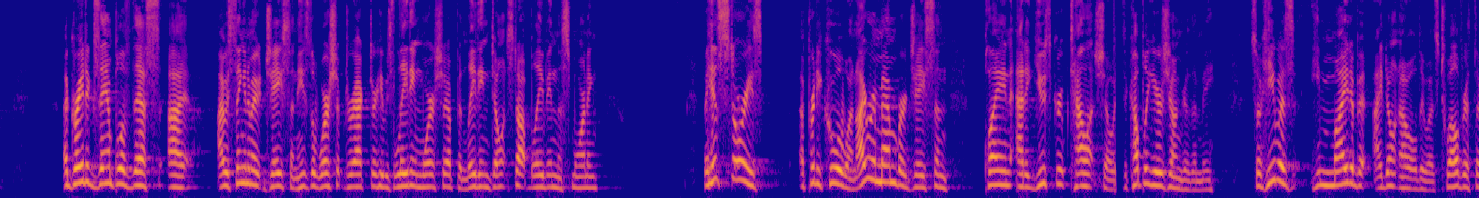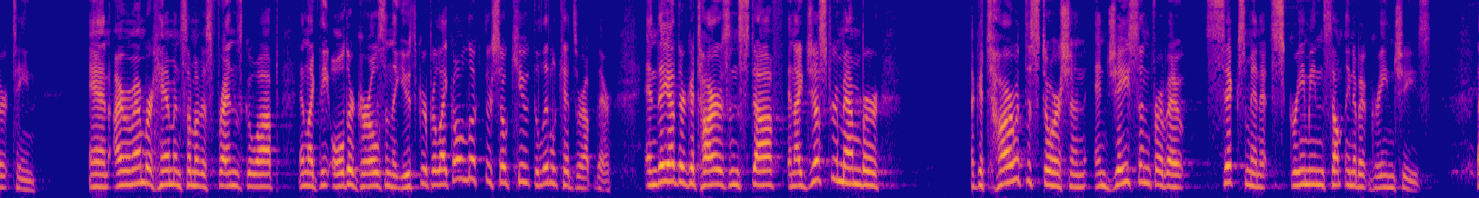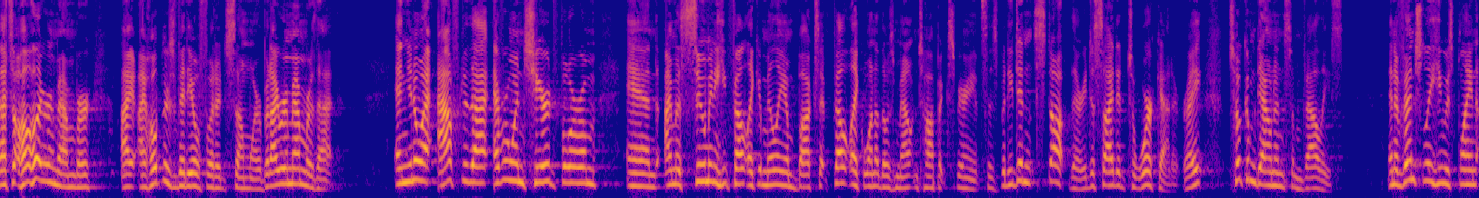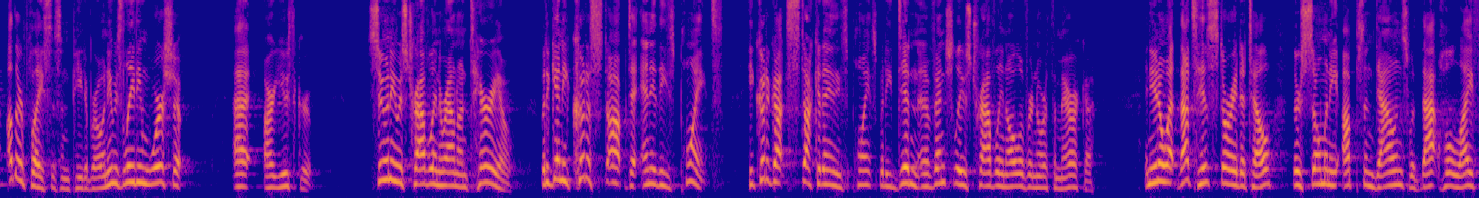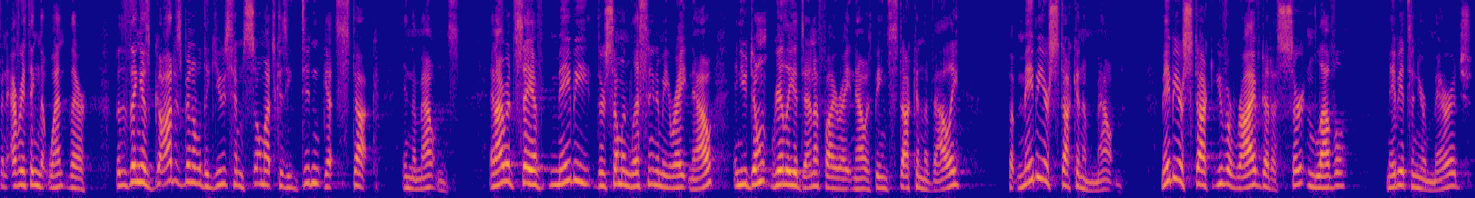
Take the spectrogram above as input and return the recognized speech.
A great example of this, uh, I was thinking about Jason. He's the worship director. He was leading worship and leading Don't Stop Believing this morning. But his story's a pretty cool one. I remember Jason playing at a youth group talent show. He's a couple years younger than me. So he was, he might have been, I don't know how old he was, 12 or 13. And I remember him and some of his friends go up, and like the older girls in the youth group are like, oh, look, they're so cute. The little kids are up there. And they had their guitars and stuff. And I just remember a guitar with distortion and Jason for about six minutes screaming something about green cheese. That's all I remember. I, I hope there's video footage somewhere, but I remember that. And you know what? After that, everyone cheered for him. And I'm assuming he felt like a million bucks. It felt like one of those mountaintop experiences. But he didn't stop there. He decided to work at it, right? Took him down in some valleys. And eventually he was playing other places in Peterborough and he was leading worship at our youth group. Soon he was traveling around Ontario But again, he could have stopped at any of these points. He could have got stuck at any of these points, but he didn't. And eventually he was traveling all over North America. And you know what? That's his story to tell. There's so many ups and downs with that whole life and everything that went there. But the thing is, God has been able to use him so much because he didn't get stuck in the mountains. And I would say if maybe there's someone listening to me right now and you don't really identify right now as being stuck in the valley, but maybe you're stuck in a mountain. Maybe you're stuck, you've arrived at a certain level. Maybe it's in your marriage,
